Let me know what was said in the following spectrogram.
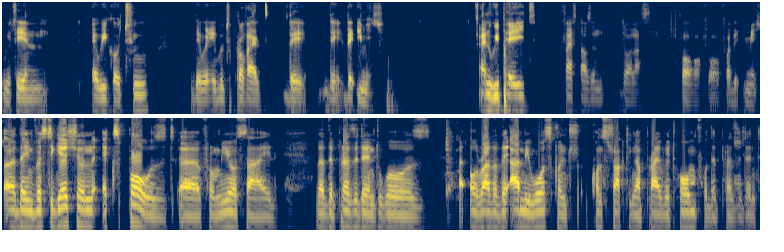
within a week or two, they were able to provide the, the, the image. And we paid $5,000 for, for, for the image. Uh, the investigation exposed uh, from your side that the president was, or rather, the army was con- constructing a private home for the president.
